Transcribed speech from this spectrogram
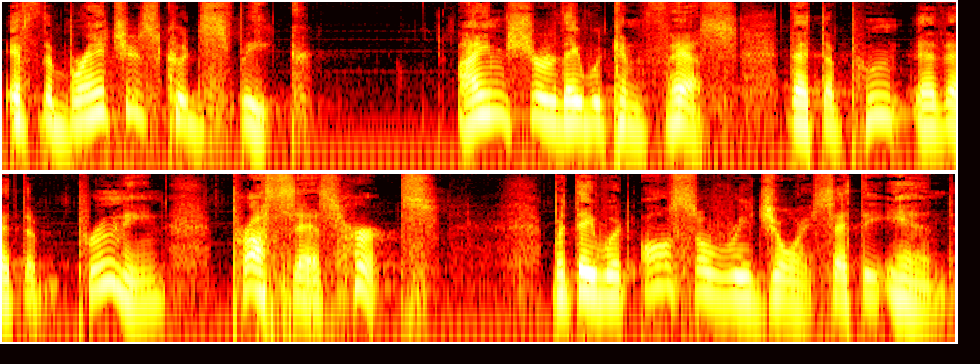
If the branches could speak, I'm sure they would confess that the, prun- uh, that the pruning process hurts, but they would also rejoice at the end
